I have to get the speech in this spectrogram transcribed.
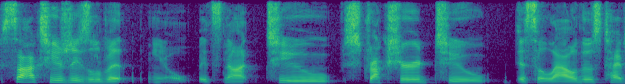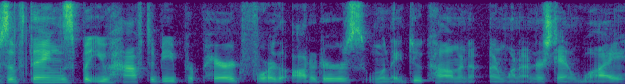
SOX usually is a little bit, you know, it's not too structured to disallow those types of things, but you have to be prepared for the auditors when they do come and, and want to understand why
